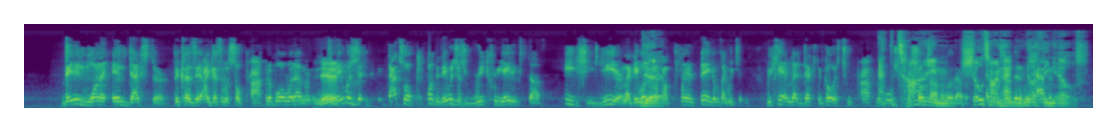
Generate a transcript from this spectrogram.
They didn't want to end Dexter because it, I guess it was so profitable or whatever. Yeah. So they was just, got to a point that they was just recreating stuff each year. Like it wasn't Yeah. like a planned thing. It was like we can, we can't let Dexter go. It's too profitable. At profitable the for Showtime time, or whatever. At the Showtime time had that it was nothing happening. else.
